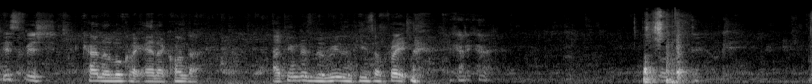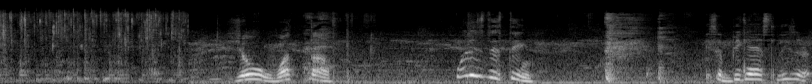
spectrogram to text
this fish kind of look like anaconda. I think that's the reason he's afraid. Okay. Yo, what the? What is this thing? It's a big ass lizard.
